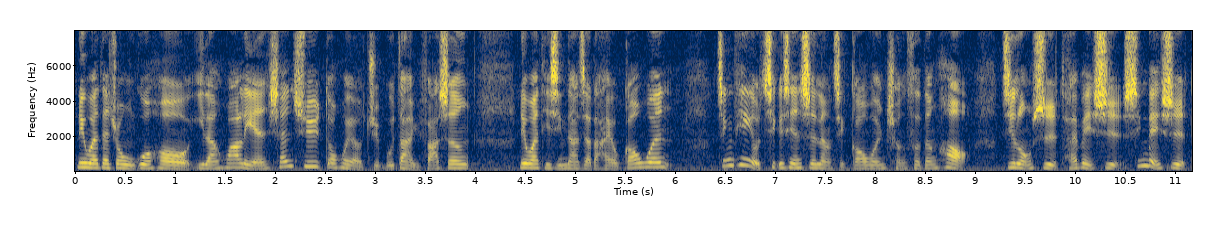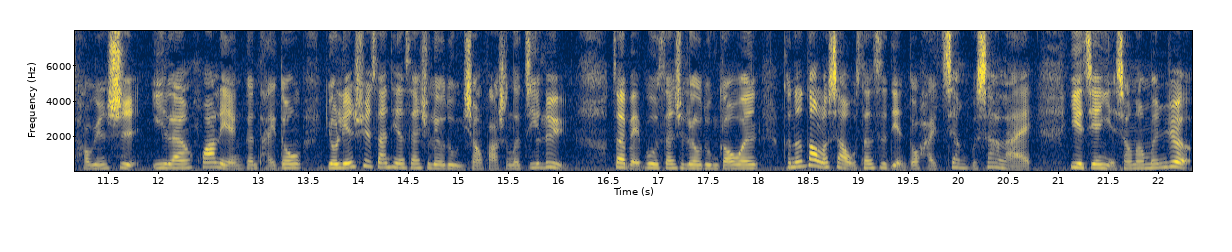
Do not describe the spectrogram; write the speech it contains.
另外在中午过后，宜兰花莲山区都会有局部大雨发生。另外提醒大家的还有高温。今天有七个县市亮起高温橙色灯号，基隆市、台北市、新北市、桃园市、宜兰花莲跟台东有连续三天三十六度以上发生的几率。在北部三十六度高温，可能到了下午三四点都还降不下来，夜间也相当闷热。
